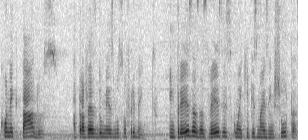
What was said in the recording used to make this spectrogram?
conectados através do mesmo sofrimento. Empresas, às vezes, com equipes mais enxutas,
